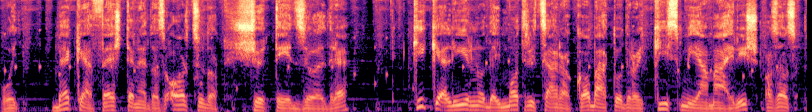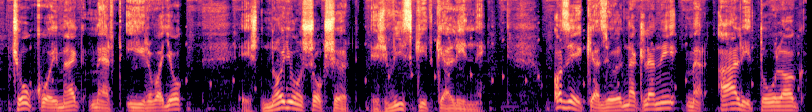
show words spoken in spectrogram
hogy be kell festened az arcodat sötét zöldre, ki kell írnod egy matricára a kabátodra, hogy kiss me a Irish, azaz csókolj meg, mert ír vagyok, és nagyon sok sört és viszkit kell inni. Azért kell zöldnek lenni, mert állítólag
